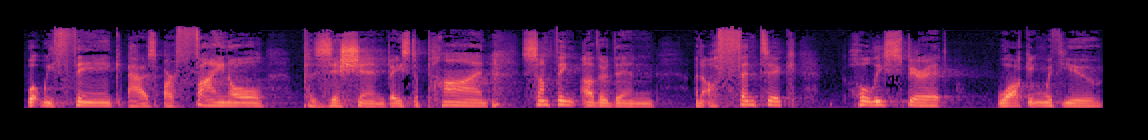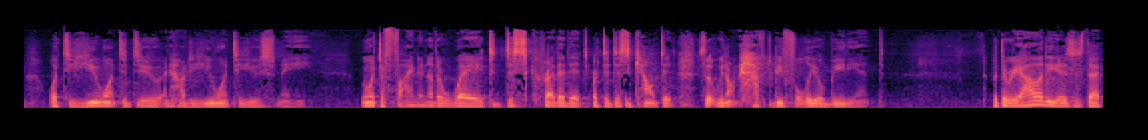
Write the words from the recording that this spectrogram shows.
what we think as our final position based upon something other than an authentic Holy Spirit walking with you. What do you want to do, and how do you want to use me? We want to find another way to discredit it or to discount it so that we don't have to be fully obedient. But the reality is, is that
